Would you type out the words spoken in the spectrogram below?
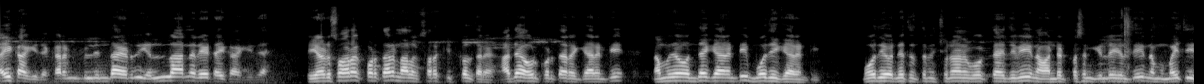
ಹೈಕ್ ಆಗಿದೆ. ಕರೆಂಟ್ ಬಿಲ್ಲಿಂದ ಹಿಡಿದು ಎಲ್ಲಾನೇ ರೇಟ್ ಹೈಕ್ ಆಗಿದೆ. ಎರಡು ಸಾವಿರಕ್ಕೆ ಕೊಡ್ತಾರೆ, ನಾಲ್ಕು ಸಾವಿರಕ್ಕೆ ಕಿತ್ಕೊಳ್ತಾರೆ. ಅದೇ ಅವ್ರು ಕೊಡ್ತಾರೆ ಗ್ಯಾರಂಟಿ ನಮ್ಮದೇ ಒಂದೇ ಗ್ಯಾರಂಟಿ ಮೋದಿ ಗ್ಯಾರಂಟಿ ಮೋದಿ ಅವ್ರ ನೇತೃತ್ವದಲ್ಲಿ ಚುನಾವಣೆಗೆ ಹೋಗ್ತಾ ಇದ್ದೀವಿ ನಾವು ಹಂಡ್ರೆಡ್ ಪರ್ಸೆಂಟ್ ಗೆಲ್ಲೇ ಗೆಲ್ತೀವಿ. ನಮ್ಮ ಮೈತ್ರಿ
